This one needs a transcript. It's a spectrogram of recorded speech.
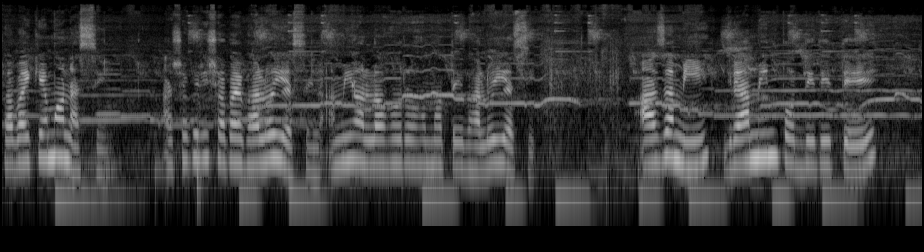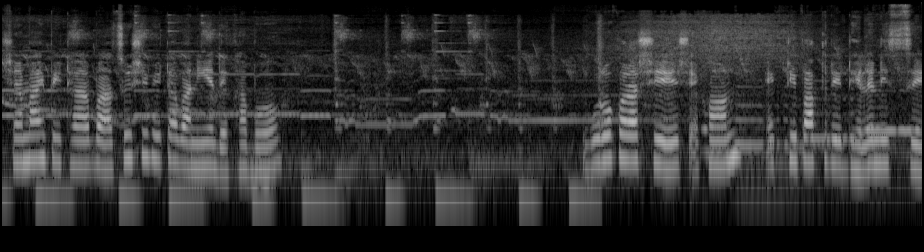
সবাই কেমন আছেন? আশা করি সবাই ভালোই আছেন। আমিও আল্লাহ রহমতে ভালোই আছি। আজ আমি গ্রামীণ পদ্ধতিতে সেমাই পিঠা বা চুষি পিঠা বানিয়ে দেখাবো। গুঁড়ো করা শেষ। এখন একটি পাত্রে ঢেলে নিচ্ছে।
